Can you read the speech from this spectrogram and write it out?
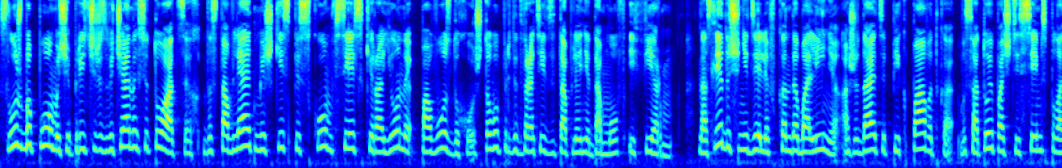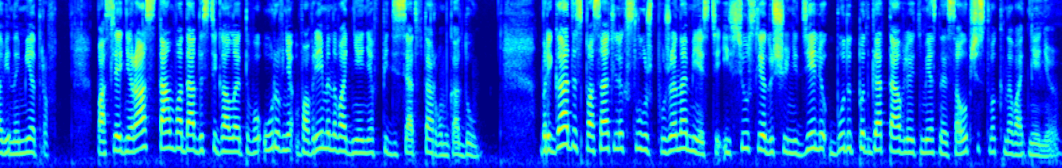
Служба помощи при чрезвычайных ситуациях доставляет мешки с песком в сельские районы по воздуху, чтобы предотвратить затопление домов и ферм. На следующей неделе в Кандабалине ожидается пик паводка высотой почти 7,5 метров. Последний раз там вода достигала этого уровня во время наводнения в 1952 году. Бригады спасательных служб уже на месте и всю следующую неделю будут подготавливать местное сообщество к наводнению.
